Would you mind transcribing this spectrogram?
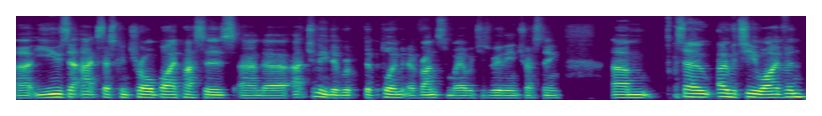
uh, user access control bypasses, and uh, actually the re- deployment of ransomware, which is really interesting. Um, so over to you, Ivan.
